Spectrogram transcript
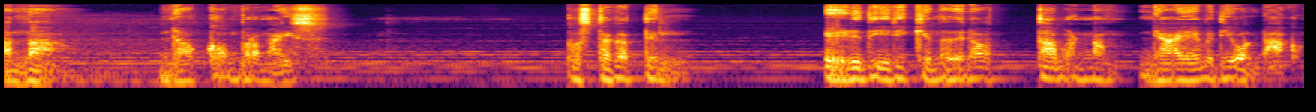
അന്ന് നോ കോംപ്രമൈസ് പുസ്തകത്തിൽ എഴുതിയിരിക്കുന്നതിനൊത്തവണ്ണം ന്യായവിധി ഉണ്ടാകും.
